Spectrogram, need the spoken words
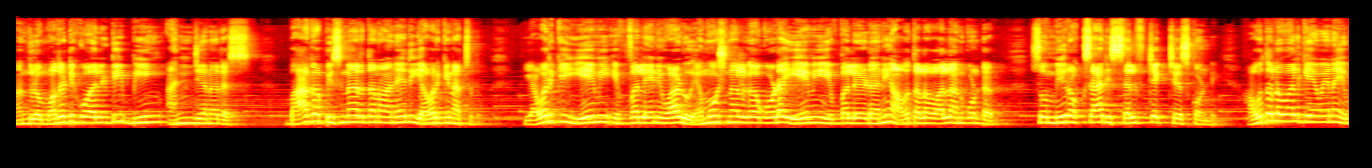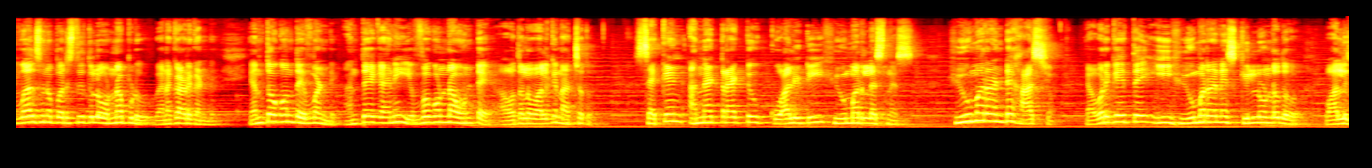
అందులో మొదటి క్వాలిటీ బీయింగ్ అన్జెనరస్ బాగా పిసినారితనం అనేది ఎవరికి నచ్చదు. ఎవరికి ఏమి ఇవ్వలేని వాడు ఎమోషనల్గా కూడా ఏమీ ఇవ్వలేడని అవతల వాళ్ళు అనుకుంటారు. సో మీరు ఒకసారి సెల్ఫ్ చెక్ చేసుకోండి. అవతల వాళ్ళకి ఏమైనా ఇవ్వాల్సిన పరిస్థితిలో ఉన్నప్పుడు వెనకాడకండి. ఎంతో కొంత ఇవ్వండి. అంతేగాని ఇవ్వకుండా ఉంటే అవతల వాళ్ళకి నచ్చదు. Second unattractive quality humourlessness humour అంటే హాస్యం. ఎవరికైతే ఈ హ్యూమర్ అనే స్కిల్ ఉండదో వాళ్ళు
